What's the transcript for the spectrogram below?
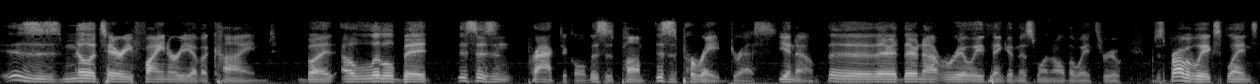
is military finery of a kind, but a little bit. This isn't practical. This is pump. This is parade dress. You know, the, they're they're not really thinking this one all the way through, which probably explains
